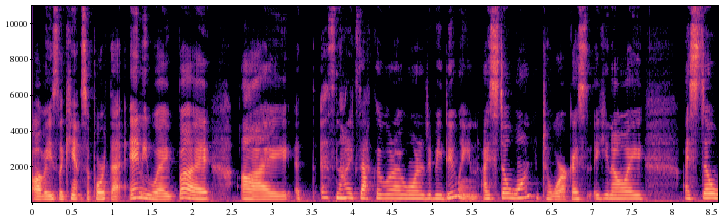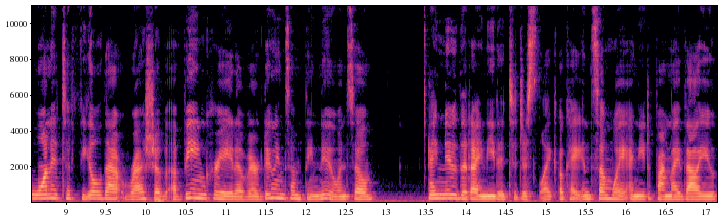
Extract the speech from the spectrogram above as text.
obviously can't support that anyway, but I, it's not exactly what I wanted to be doing. I still wanted to work. I, you know, I, I still wanted to feel that rush of, of being creative or doing something new. And so I knew that I needed to just like, okay, in some way, I need to find my value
